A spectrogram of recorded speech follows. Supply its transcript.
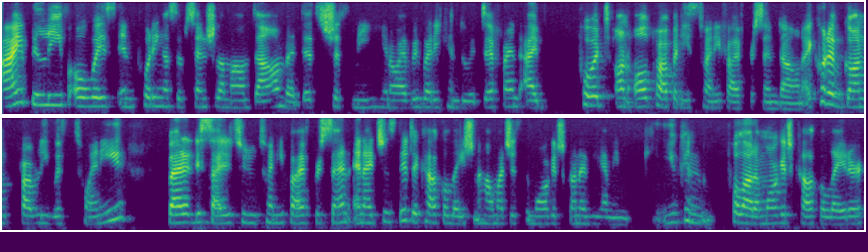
I believe always in putting a substantial amount down, but that's just me. You know, everybody can do it different. I put on all properties 25% down. I could have gone probably with 20 but I decided to do 25%. And I just did the calculation how much is the mortgage going to be? I mean, you can pull out a mortgage calculator.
